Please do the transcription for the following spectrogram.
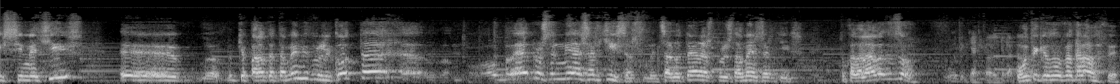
η συνεχής ε, και παρατεταμένη δουλικότητα ε, έπροσθεν μια αρχής, ας πούμε, της ανωτέρας προϊσταμένη αρχής. Το καταλάβατε αυτό; Ούτε και αυτό δεν το Ούτε και αυτό το καταλάβατε.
